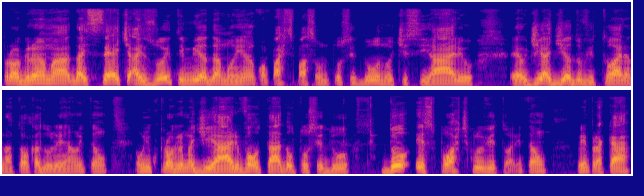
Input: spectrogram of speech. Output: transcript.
programa das 7 às 8 e meia da manhã, com a participação do torcedor, noticiário, é, o dia a dia do Vitória na Toca do Leão. Então, é o único programa diário voltado ao torcedor do Esporte Clube Vitória. Então, vem para cá,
